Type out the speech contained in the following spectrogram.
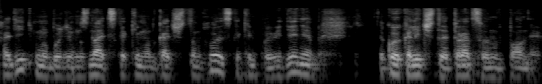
ходить, мы будем знать, с каким он качеством ходит, с каким поведением, какое количество операций он выполняет.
